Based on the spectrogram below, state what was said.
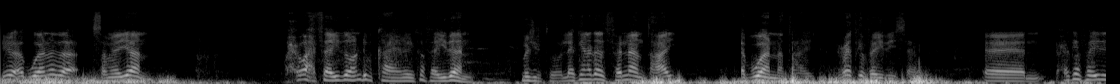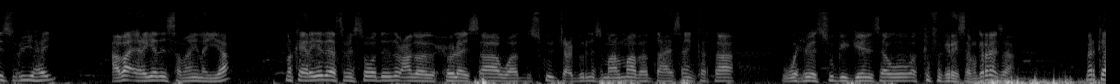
Niyo abwaanada sameeyaan wax faa'iido aan dhibkaahayn ay ka faa'idaan. Ma jirto. Laakiin haddaad fanaan tahay abwaanna tahay. Waxbaad ka faa'iidaysaa waxaad ka faa'iidaysa wuxuu yahay adaa erayadii samaynaya. Marka erayadii aad samayso waad xulaysaa waad isku jacburinaysa maalmaad hadda haysan kartaa wixii waad isu geygeenaysaa waad ka fekeraysaa ma garanaysaa marka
